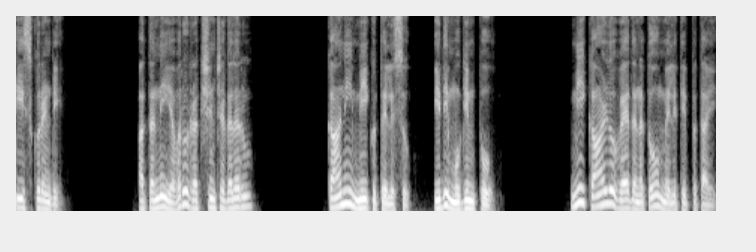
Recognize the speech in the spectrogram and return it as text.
తీసుకురండి. అతన్ని ఎవరు రక్షించగలరు? కాని మీకు తెలుసు ఇది ముగింపు. మీ కాళ్ళు వేదనతో మెలితిప్పుతాయి.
